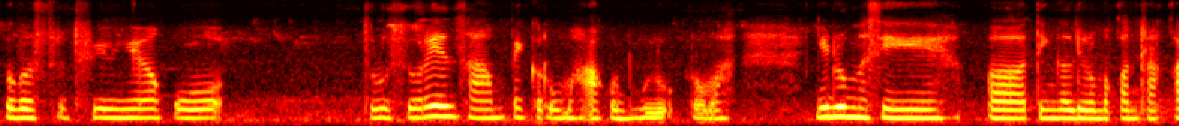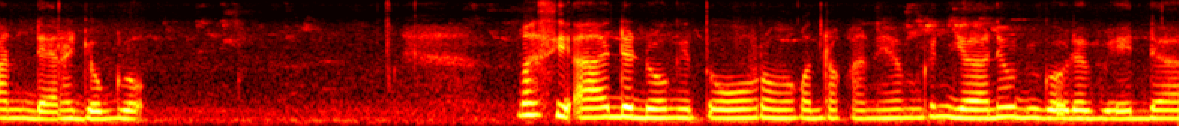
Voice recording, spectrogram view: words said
google street view-nya aku telusurin sampai ke rumah aku dulu rumah. Ini dulu masih uh, tinggal di rumah kontrakan daerah Joglo masih ada dong itu rumah kontrakannya. Mungkin jalannya juga udah beda.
